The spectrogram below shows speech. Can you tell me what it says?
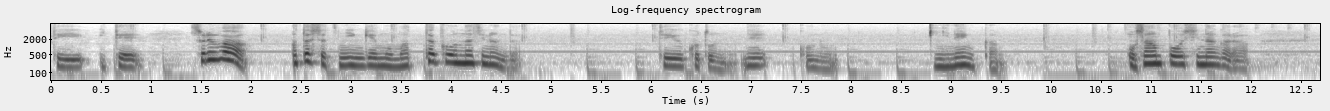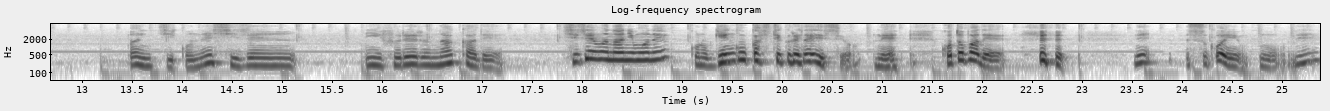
ていてそれは私たち人間も全く同じなんだっていうことのねこの2年間。お散歩をしながら毎日こうね自然に触れる中で自然は何もねこの言語化してくれないですよ。ね言葉で ねすごいもうね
